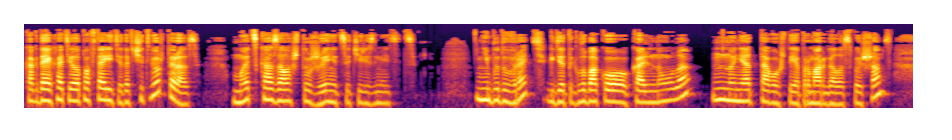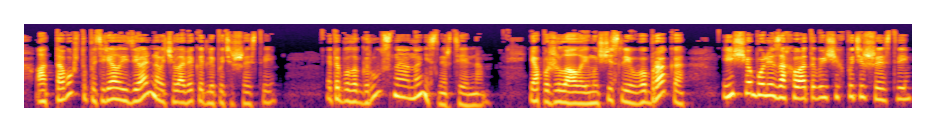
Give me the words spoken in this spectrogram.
Когда я хотела повторить это в четвертый раз, Мэтт сказал, что женится через месяц. Не буду врать, где-то глубоко кольнула, но не от того, что я проморгала свой шанс, а от того, что потеряла идеального человека для путешествий. Это было грустно, но не смертельно. Я пожелала ему счастливого брака и еще более захватывающих путешествий.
